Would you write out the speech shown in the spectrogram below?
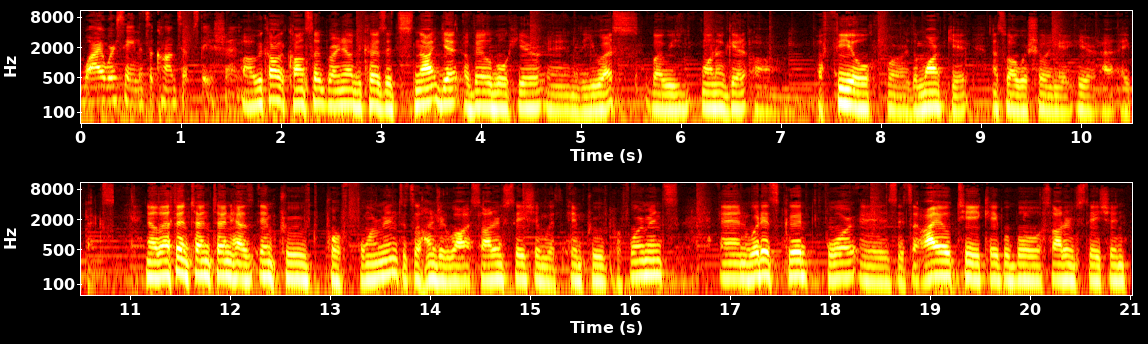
why we're saying it's a concept station. Uh, we call it concept right now because it's not yet available here in the US, but we want to get um, a feel for the market. That's why we're showing it here at Apex. Now the FN1010 has improved performance. It's a 100 watt soldering station with improved performance. And what it's good for is it's an IoT capable soldering station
